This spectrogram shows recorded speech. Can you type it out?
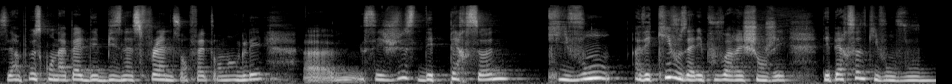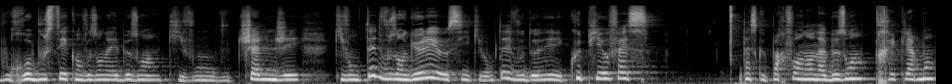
C'est un peu ce qu'on appelle des business friends en fait en anglais. Euh, c'est juste des personnes qui vont, avec qui vous allez pouvoir échanger, des personnes qui vont vous rebooster quand vous en avez besoin, qui vont vous challenger, qui vont peut-être vous engueuler aussi, qui vont peut-être vous donner des coups de pied aux fesses, parce que parfois on en a besoin, très clairement.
